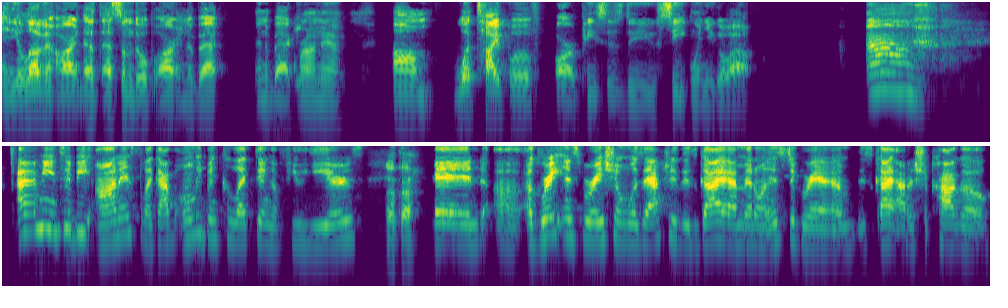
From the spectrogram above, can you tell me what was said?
and you're loving art. That, that's some dope art in the back in the background there. Um, what type of art pieces do you seek when you go out? Uh, I mean, to be honest, like I've only been collecting a few years. Okay. And uh, a great inspiration was actually this guy I met on Instagram, this guy out of Chicago,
